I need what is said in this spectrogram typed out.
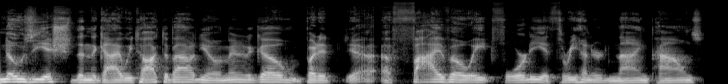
nosy-ish than the guy we talked about, you know, a minute ago. But it a 50840 at 309 pounds.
